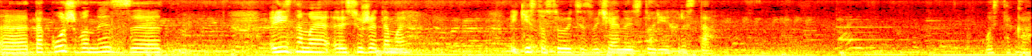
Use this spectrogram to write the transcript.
Е, також вони з е, різними е, сюжетами, які стосуються звичайно історії Христа. Ось така.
